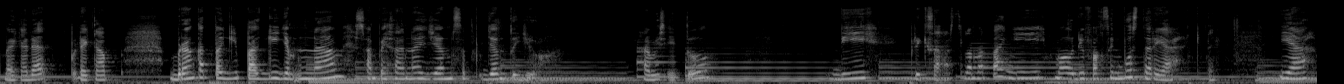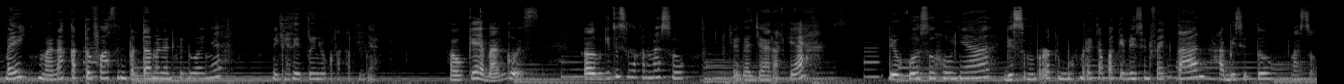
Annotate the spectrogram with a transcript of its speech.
Mereka dat mereka berangkat pagi-pagi jam 6 sampai sana jam jam 7. habis itu diperiksa selamat pagi mau divaksin booster ya iya baik. Mana kartu vaksin pertama dan keduanya? Dikasih tunjuk kartunya oke bagus. Kalau begitu silakan masuk. Jaga jarak ya. Diukur suhunya disemprot tubuh mereka pakai desinfektan habis itu masuk.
